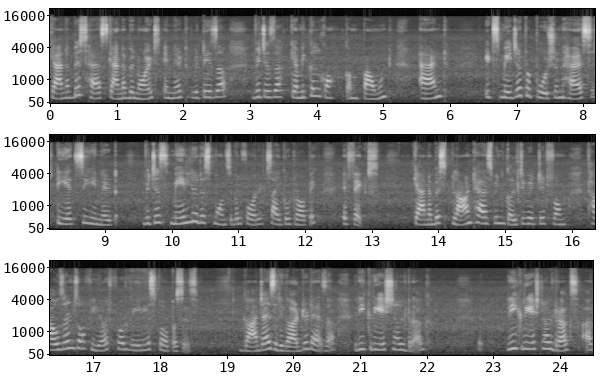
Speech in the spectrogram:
Cannabis has cannabinoids in it which is a which is a chemical co- compound and its major proportion has THC in it which is mainly responsible for its psychotropic effects cannabis plant has been cultivated from thousands of years for various purposes. Ganja is regarded as a recreational drug. Recreational drugs are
